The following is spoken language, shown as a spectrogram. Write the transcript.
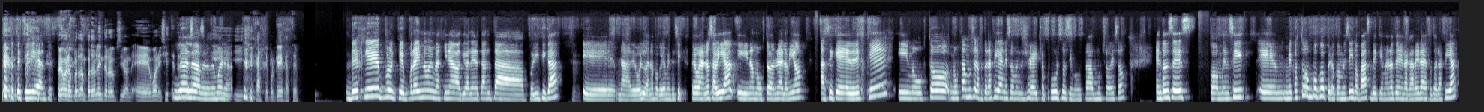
Em, Te estudié antes. Pero bueno, perdón, perdón la interrupción. Eh, bueno, hiciste tres No, no, pero me y, muero. y dejaste. ¿Por qué dejaste? Dejé porque por ahí no me imaginaba que iba a tener tanta política. Hmm. Eh, nada, de boluda, ¿no? Porque obviamente sí. Pero bueno, no sabía y no me gustó, no era lo mío. Así que dejé y me gustó, me gustaba mucho la fotografía. En ese momento yo había hecho cursos y me gustaba mucho eso. Entonces convencí, eh, me costó un poco, pero convencí a mis papás de que me anoten en la carrera de fotografía.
